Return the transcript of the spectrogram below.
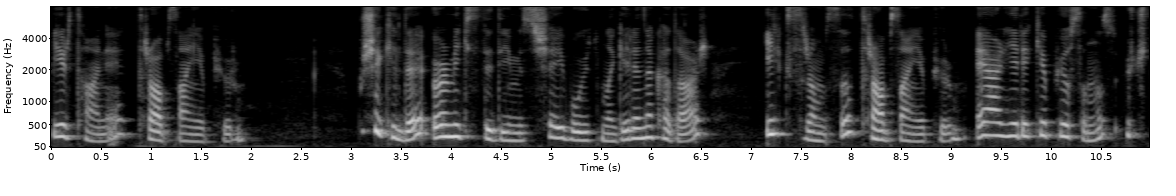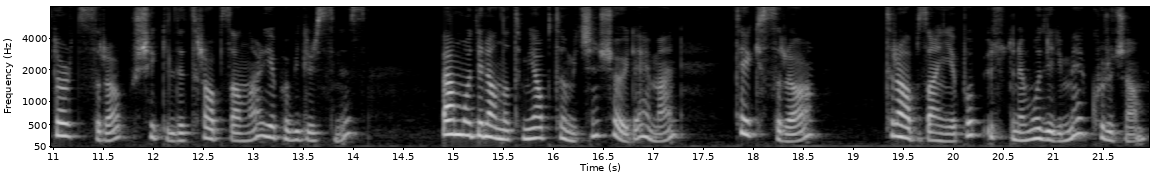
Bir tane trabzan yapıyorum. Bu şekilde örmek istediğimiz şey boyutuna gelene kadar ilk sıramızı trabzan yapıyorum. Eğer yelek yapıyorsanız 3-4 sıra bu şekilde trabzanlar yapabilirsiniz. Ben model anlatım yaptığım için şöyle hemen tek sıra trabzan yapıp üstüne modelimi kuracağım.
